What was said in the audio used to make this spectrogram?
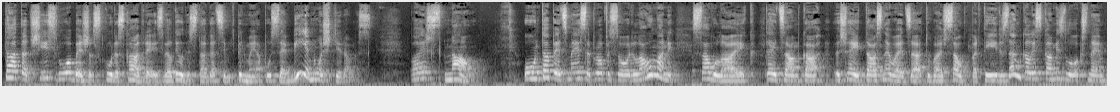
Tātad šīs robežas, kuras kādreiz vēl 20. gadsimta pirmajā pusē bija nošķiramas, vairs nav. Un tāpēc mēs ar profesoru Laumani savulaik teicām, ka šeit tās nevajadzētu vairs saukt par tīri zemgaliskām izloksnēm,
